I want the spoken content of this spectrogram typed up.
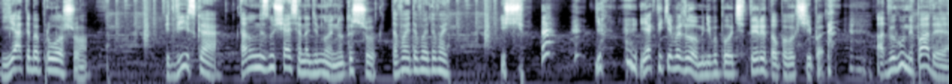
Я тебе прошу. Підвіска. Та ну не знущайся наді мною, ну ти що? Давай, давай, давай. І? Я- Як таке важливо, мені випало 4 топових чіпа. А двигун не падає.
